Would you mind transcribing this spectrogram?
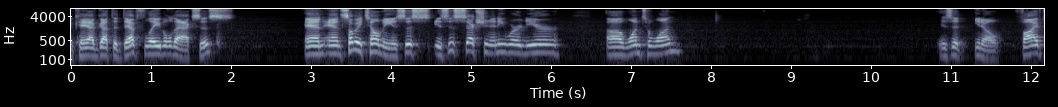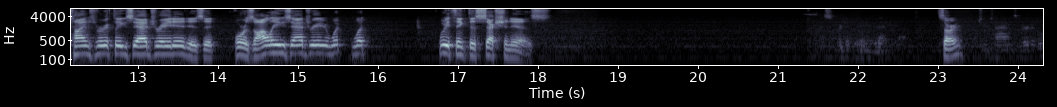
Okay, I've got the depth labeled axis, and and somebody tell me is this is this section anywhere near uh, one to one? Is it you know five times vertically exaggerated? Is it horizontally exaggerated? What what what do you think this section is? Sorry. Two times vertical.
